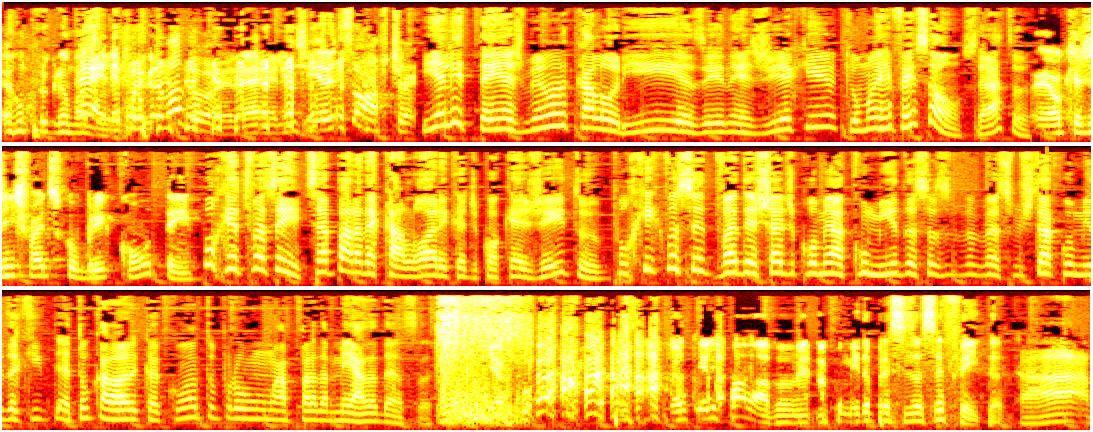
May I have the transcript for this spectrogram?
É um programador. É, ele é programador, né? Ele é engenheiro de software. só. E ele tem as mesmas calorias e energia que, que uma refeição, certo? É o que a gente vai descobrir com o tempo. Porque, tipo assim, se a parada é calórica de qualquer jeito, por que, que você vai deixar de comer a comida se você vai substituir a comida que é tão calórica quanto por uma parada merda dessa? A É o que ele falava, né? A comida precisa ser feita. Ah,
